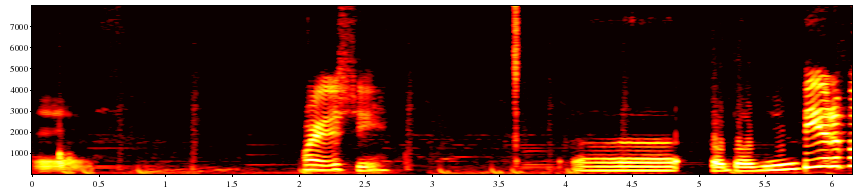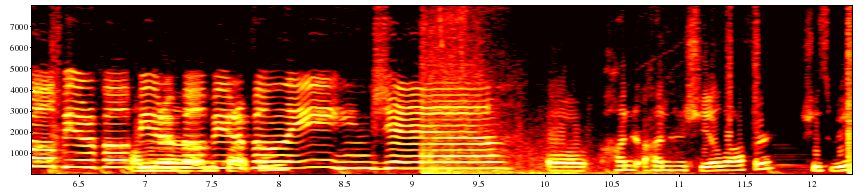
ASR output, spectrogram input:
Dang. Where is she? Uh, above you. Beautiful, beautiful, beautiful, the beautiful platform. angel. Oh, 100, 100 shield offer. She's weak.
